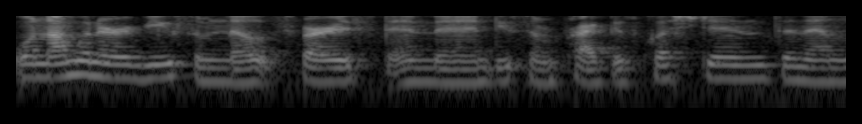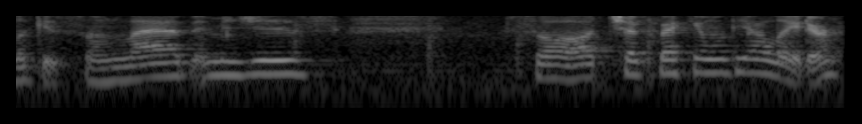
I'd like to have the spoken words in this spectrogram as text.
well, I'm gonna review some notes first and then do some practice questions and then look at some lab images. So I'll check back in with y'all later.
